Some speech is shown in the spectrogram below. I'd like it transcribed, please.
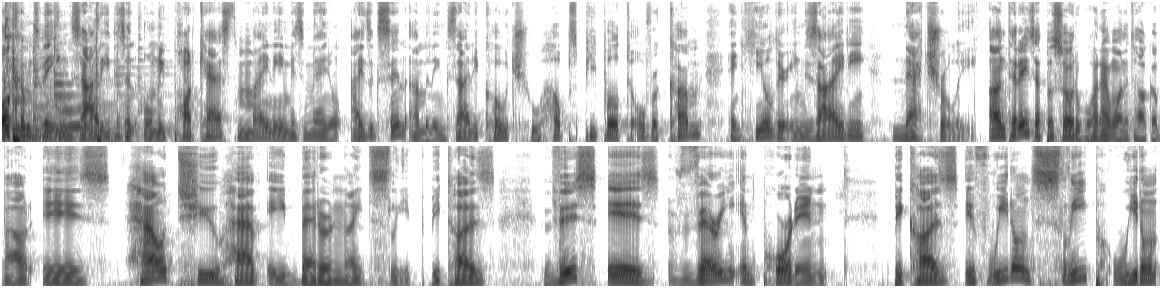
Welcome to the Anxiety Doesn't Own Me podcast. My name is Emmanuel Isaacson. I'm an anxiety coach who helps people to overcome and heal their anxiety naturally. On today's episode, what I want to talk about is how to have a better night's sleep because this is very important because if we don't sleep, we don't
